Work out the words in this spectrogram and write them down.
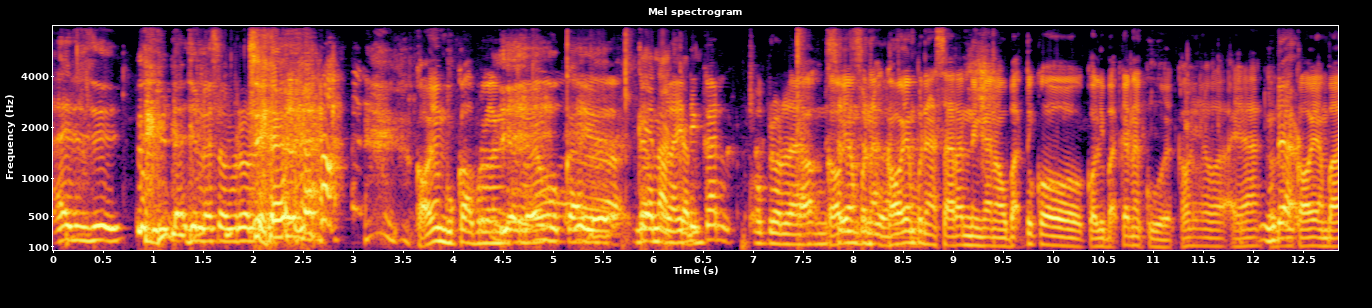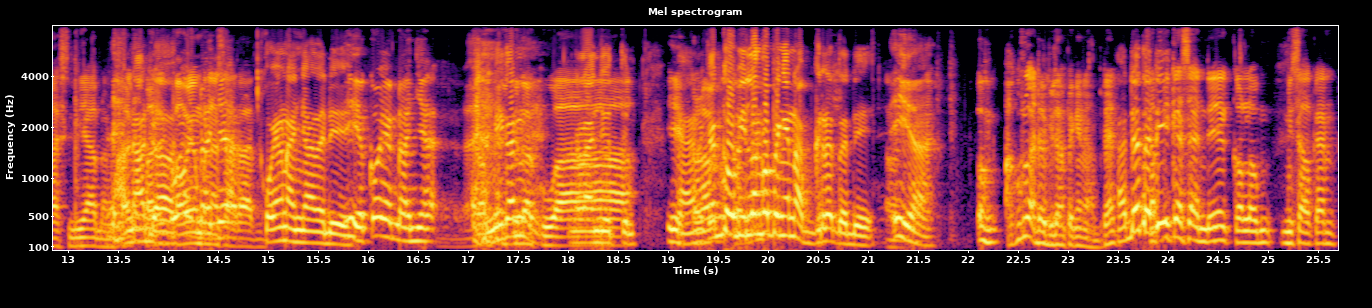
Nggak jelas obrolan. Kau yang buka obrolan Iya, itu. gue yang buka. Iya. Iya. Malah ini kan obrolan. Kau, kau yang pernah seru-seruan. kau yang penasaran dengan obat tuh kau kau libatkan aku. Kau ya ya. Kau, kau yang bahas dia. Mana "Padahal ada. Kau yang Nanya. penasaran. Kau yang nanya tadi. Iya, kau yang nanya. Kami kan ngelanjutin. Iya, Nah, kan kau bilang kau pengen upgrade tadi. Iya. Oh, aku nggak ada bilang pengen upgrade. Ada tadi. Tapi kan seandainya kalau misalkan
